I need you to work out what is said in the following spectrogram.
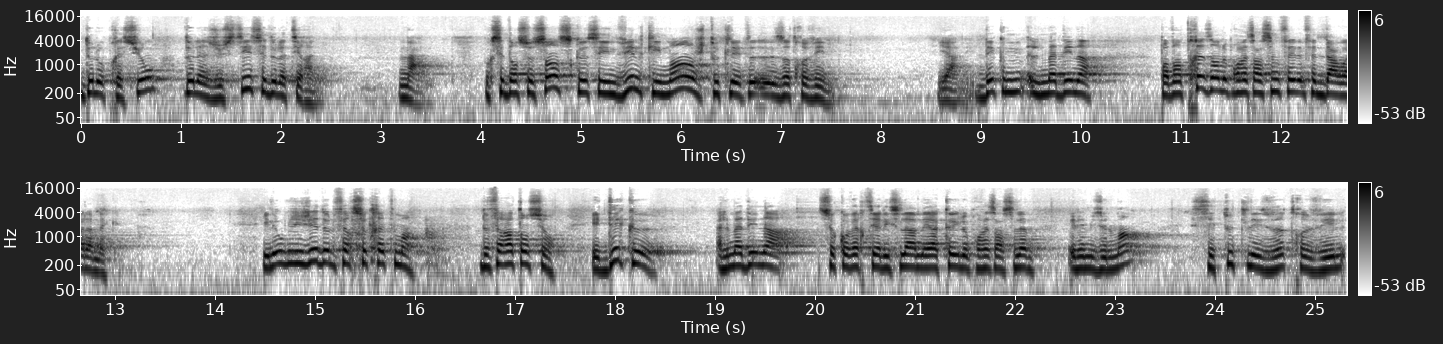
de l'oppression, de l'injustice et de la tyrannie. Non. Donc c'est dans ce sens que c'est une ville qui mange toutes les autres villes. Dès que le pendant 13 ans, le professeur Hassan fait, fait da'wah à la Mecque. Il est obligé de le faire secrètement, de faire attention. Et dès que Al-Madina se convertit à l'islam et accueille le professeur sallam et les musulmans, c'est toutes les autres villes,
